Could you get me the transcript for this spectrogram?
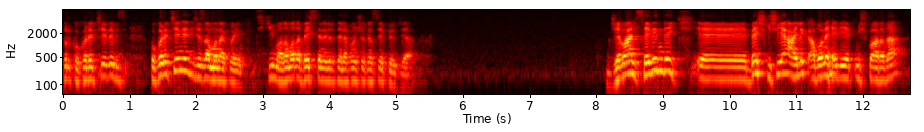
Dur kokoreççiye de biz... Kokoreççiye ne diyeceğiz amına koyayım? Sikiyim adama da 5 senedir telefon şakası yapıyoruz ya. Cemal Sevindik 5 kişiye aylık abone hediye etmiş bu arada.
